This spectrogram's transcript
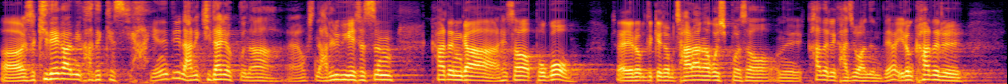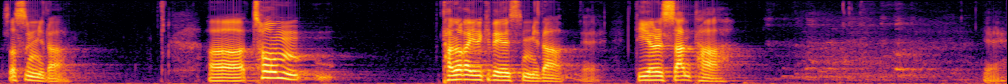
어, 그래서 기대감이 가득했어요. 야, 얘네들이 나를 기다렸구나. 혹시 나를 위해서 쓴 카드인가 해서 보고 자, 여러분들께 좀 자랑하고 싶어서 오늘 카드를 가져왔는데요. 이런 카드를 썼습니다. 어, 처음 단어가 이렇게 되어 있습니다. 네. Dear Santa, 예.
